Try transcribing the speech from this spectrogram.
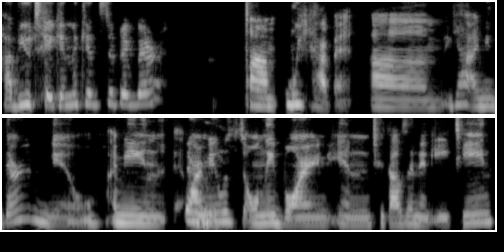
have you taken the kids to Big Bear? Um, we haven't. Um, yeah, I mean, they're new. I mean, they're Army new. was only born in 2018,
